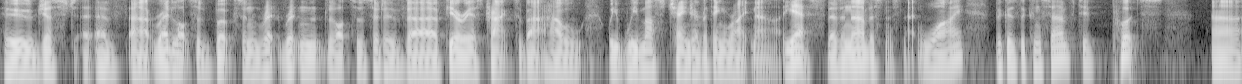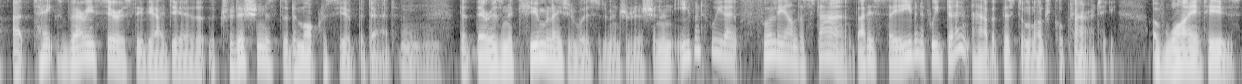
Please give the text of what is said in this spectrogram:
who just uh, have uh, read lots of books and writ- written lots of sort of uh, furious tracts about how we, we must change everything right now. Yes, there's a nervousness there. Why? Because the conservative puts uh, uh, takes very seriously the idea that the tradition is the democracy of the dead, mm-hmm. that there is an accumulated wisdom in tradition. And even if we don't fully understand, that is, to say, even if we don't have epistemological clarity of why it is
